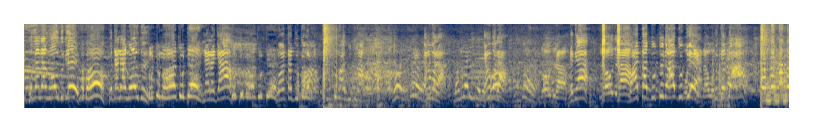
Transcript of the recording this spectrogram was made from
இப்பதான்டா நோவுது அப்பா. இப்பதான்டா நோவுது. துட்டுமா துட்டு. என்ன ராஜா? துட்டுமா துட்டு. ஓத்தா துட்டுமா? துட்டுமா துட்டுமா? எங்க எங்க போறா? எங்க எங்க எங்க நோவுதுடா. ராஜா. நோவுதுடா பார்த்தா துட்டுடா துட்டு ஒத்துடா, ஒத்துடா. புத்தடா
